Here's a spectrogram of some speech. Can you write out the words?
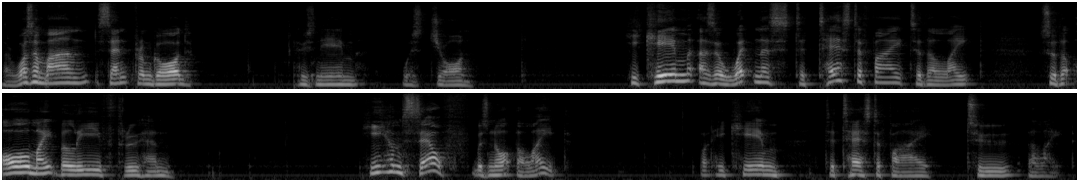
There was a man sent from God whose name was John. He came as a witness to testify to the light so that all might believe through him. He himself was not the light, but he came to testify to the light.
